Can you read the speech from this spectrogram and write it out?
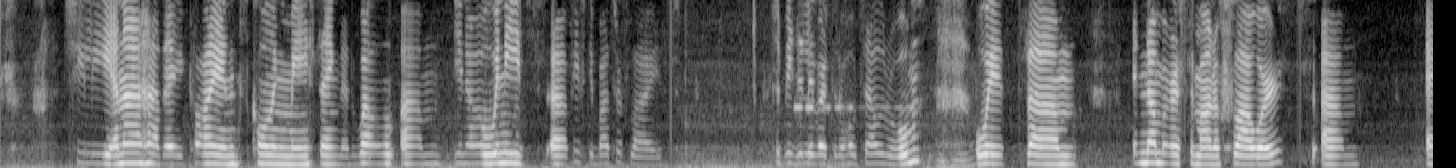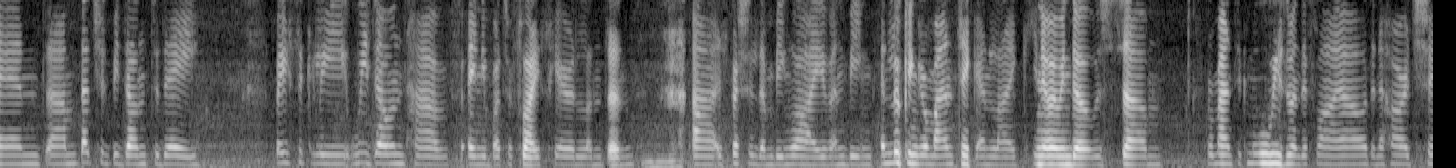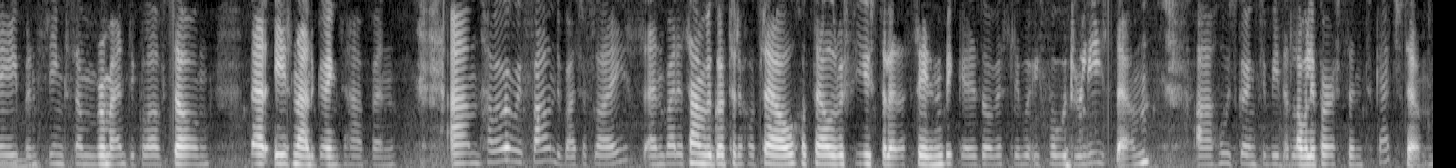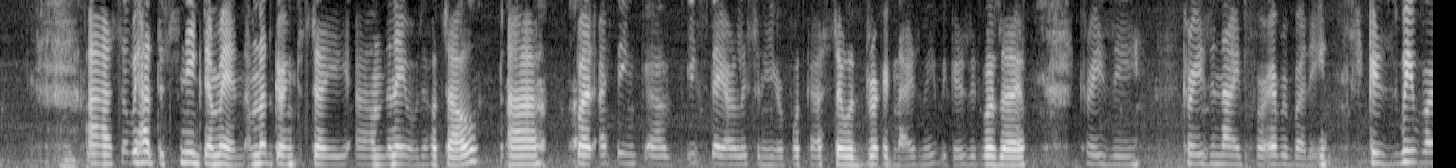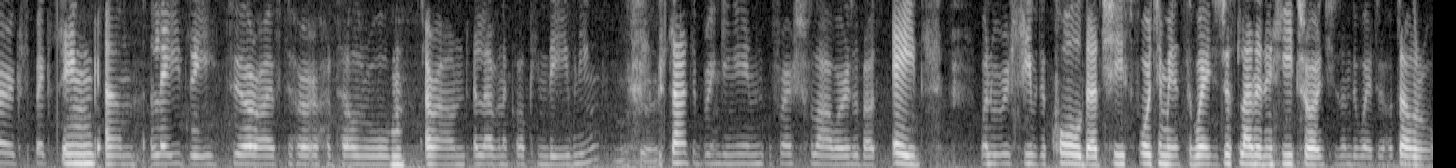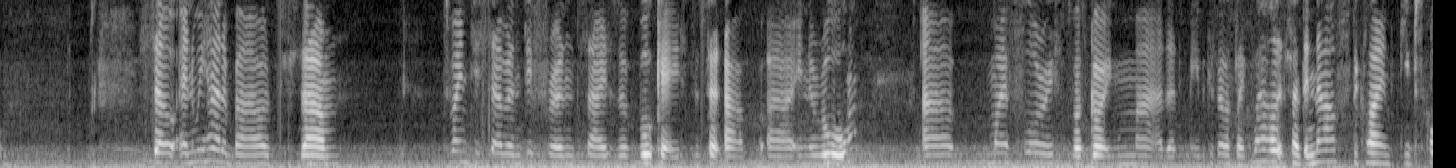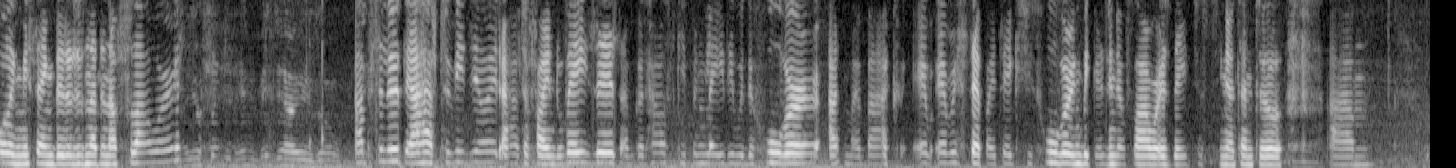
chilly, and I had a client calling me saying that well, um, you know, we need uh, fifty butterflies to be delivered to the hotel room with um, a numerous amount of flowers, um, and um, that should be done today basically we don't have any butterflies here in london uh, especially them being live and being and looking romantic and like you know in those um, romantic movies when they fly out in a heart shape and sing some romantic love song. That is not going to happen. Um, however we found the butterflies and by the time we got to the hotel hotel refused to let us in because obviously if we would release them. Uh, who's going to be that lovely person to catch them uh, so we had to sneak them in. I'm not going to say um, the name of the hotel, uh, but I think uh, if they are listening to your podcast, they would recognize me because it was a crazy, crazy night for everybody. Because we were expecting um, a lady to arrive to her hotel room around 11 o'clock in the evening. Okay. We started bringing in fresh flowers about 8 when we received a call that she's 40 minutes away. She just landed in Heathrow and she's on the way to the hotel room. So, and we had about um, 27 different sizes of bouquets to set up uh, in a room. Uh, my florist was going mad at me because I was like, well, it's not enough. The client keeps calling me saying that there's not enough flowers. You're sending him videos or Absolutely, I have to video it. I have to find vases. I've got housekeeping lady with the Hoover at my back. Every step I take, she's hoovering because you know flowers they just you know tend to um,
